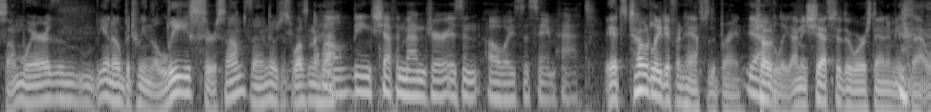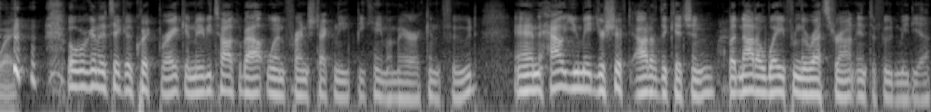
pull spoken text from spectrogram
somewhere, you know, between the lease or something. It just wasn't a hat. Well, being chef and manager isn't always the same hat. it's totally different halves of the brain. Yeah. Totally. I mean, chefs are the worst enemies that way. Well, we're going to take a quick break and maybe talk about when French technique became American food and how you made your shift out of the kitchen, but not away from the restaurant into food media.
